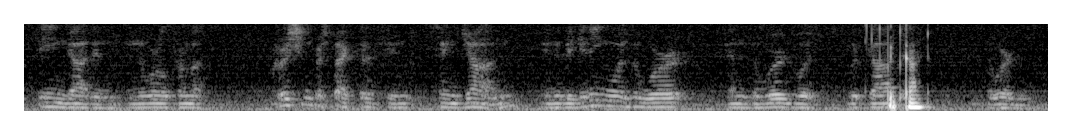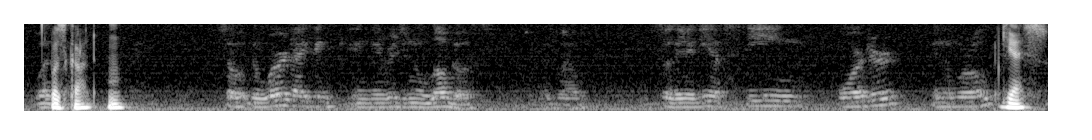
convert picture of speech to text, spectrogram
seeing God in, in, the world from a Christian perspective in St. John. In the beginning was the Word, and the Word was with God. With God. The Word was, was God. God. Hmm. So the Word, I think, in the original Logos as well. So the idea of seeing order in the world. Yes.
